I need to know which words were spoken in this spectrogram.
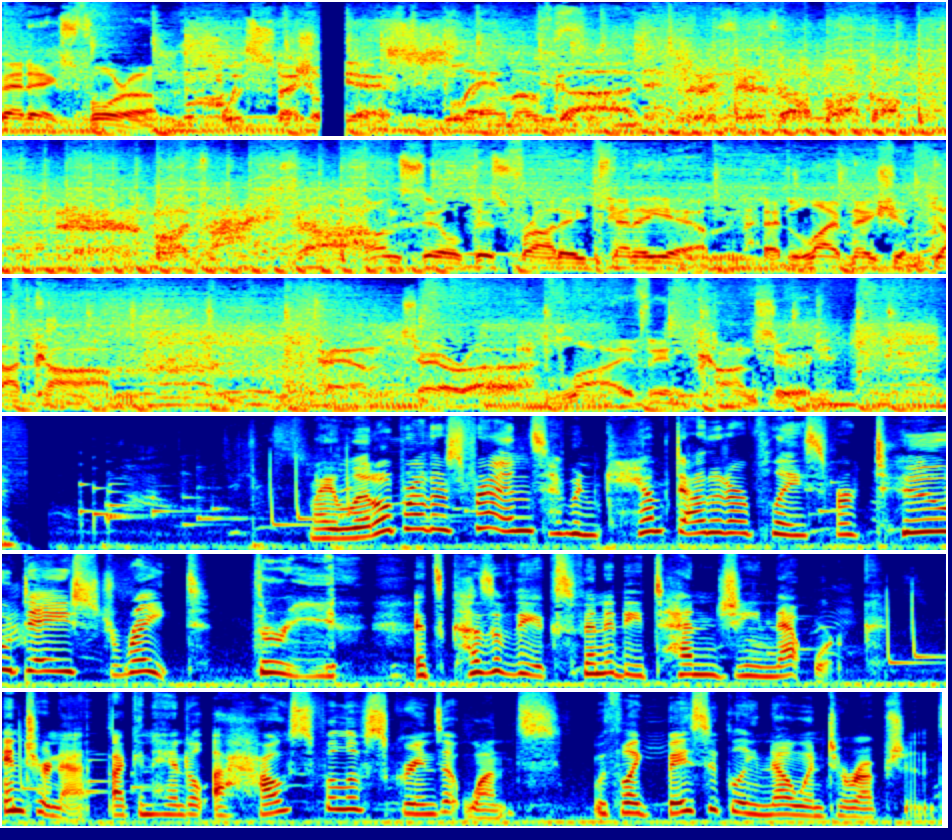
FedEx Forum with special guest Lamb of God. On sale this Friday, 10 a.m. at LiveNation.com. Pantera, live in concert. My little brother's friends have been camped out at our place for two days straight. Three. It's because of the Xfinity 10G network. Internet that can handle a house full of screens at once, with like basically no interruptions.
